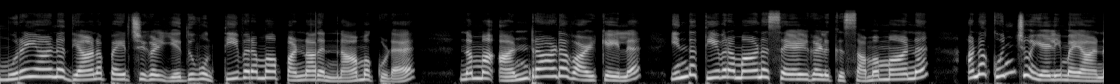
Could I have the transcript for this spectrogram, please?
முறையான தியான பயிற்சிகள் எதுவும் தீவிரமா பண்ணாத நாம கூட நம்ம அன்றாட வாழ்க்கையில இந்த தீவிரமான செயல்களுக்கு சமமான ஆனா கொஞ்சம் எளிமையான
